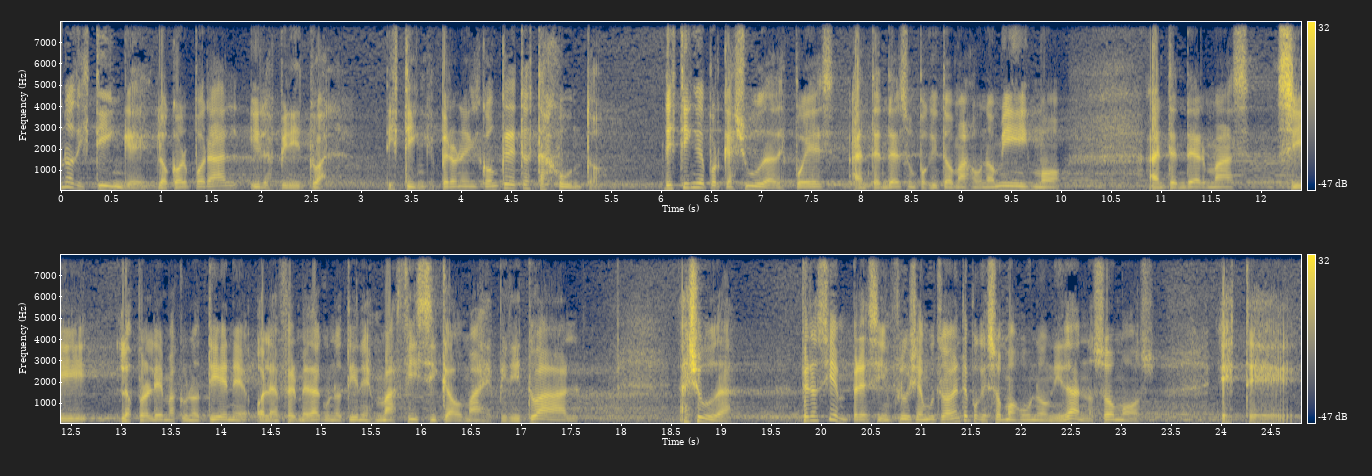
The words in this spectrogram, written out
Uno distingue lo corporal y lo espiritual, distingue, pero en el concreto está junto. Distingue porque ayuda después a entenderse un poquito más a uno mismo, a entender más si los problemas que uno tiene o la enfermedad que uno tiene es más física o más espiritual. Ayuda, pero siempre se influye mutuamente porque somos una unidad, no somos este,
